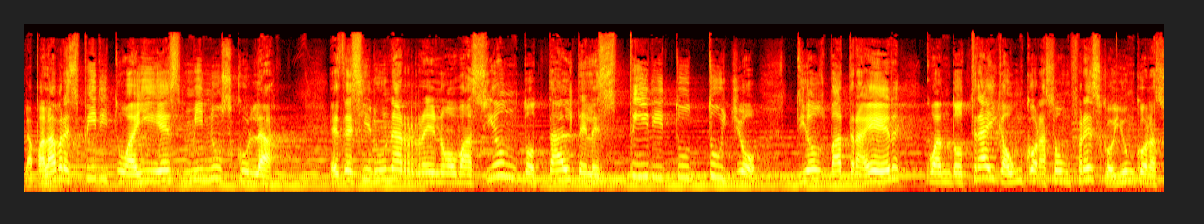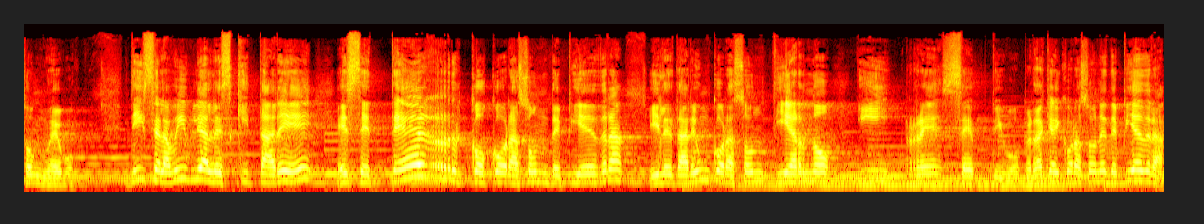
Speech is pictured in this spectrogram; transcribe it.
La palabra espíritu ahí es minúscula, es decir, una renovación total del espíritu tuyo. Dios va a traer cuando traiga un corazón fresco y un corazón nuevo. Dice la Biblia, les quitaré ese terco corazón de piedra y les daré un corazón tierno y receptivo. ¿Verdad que hay corazones de piedra?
